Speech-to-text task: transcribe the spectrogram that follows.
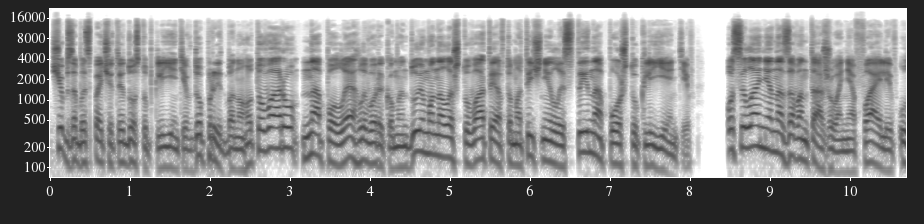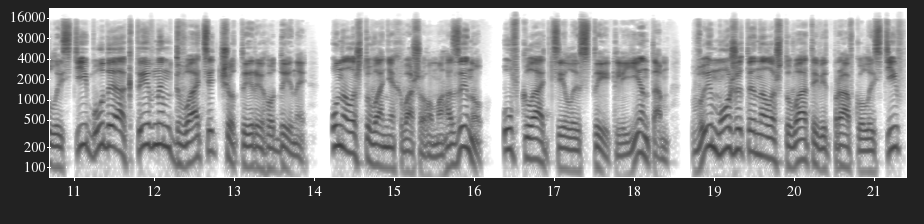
Щоб забезпечити доступ клієнтів до придбаного товару, наполегливо рекомендуємо налаштувати автоматичні листи на пошту клієнтів. Посилання на завантажування файлів у листі буде активним 24 години. У налаштуваннях вашого магазину у вкладці Листи клієнтам ви можете налаштувати відправку листів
